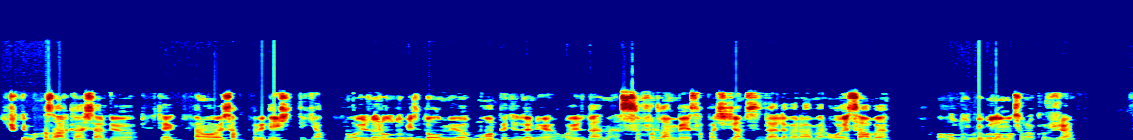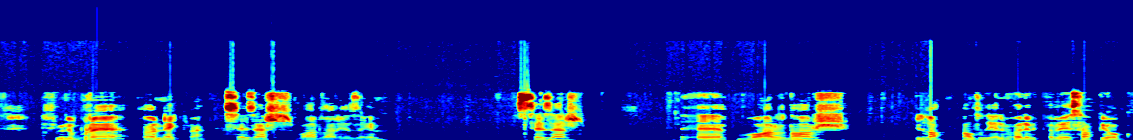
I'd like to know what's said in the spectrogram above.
Çünkü bazı arkadaşlar diyor işte yani o hesapta bir değişiklik yaptın o yüzden oldu bizde olmuyor muhabbeti dönüyor. O yüzden ben sıfırdan bir hesap açacağım sizlerle beraber. O hesabı Outlook uygulamasına kuracağım. Şimdi buraya örnek ben Sezer Vardar yazayım. Sezer e, Vardar 166 diyelim. Öyle bir tabi hesap yok.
